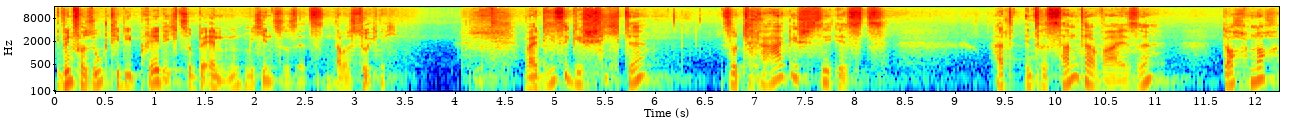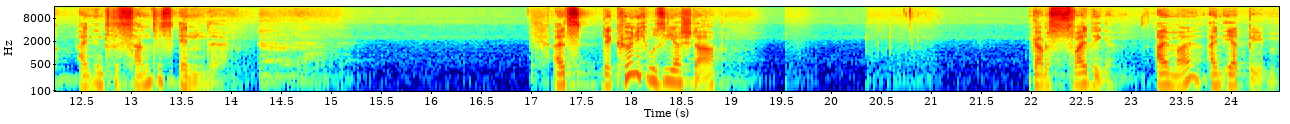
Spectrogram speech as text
Ich bin versucht, hier die Predigt zu beenden, mich hinzusetzen, aber das tue ich nicht. Weil diese Geschichte, so tragisch sie ist, hat interessanterweise doch noch ein interessantes Ende. Als der König Usia starb, gab es zwei Dinge. Einmal ein Erdbeben.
